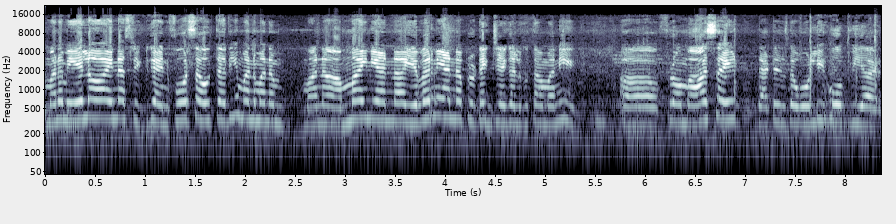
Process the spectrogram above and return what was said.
మనం ఏ లా అయినా స్ట్రిక్ట్గా ఎన్ఫోర్స్ అవుతుంది. మనం మనం మన అమ్మాయిని అన్నా ఎవరిని అన్నా ప్రొటెక్ట్ చేయగలుగుతామని ఫ్రమ్ ఆ side that is the only hope we are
